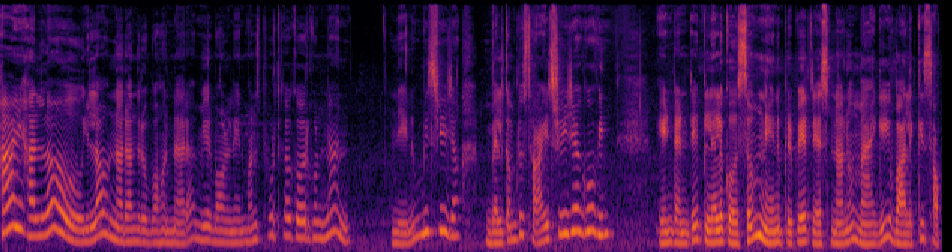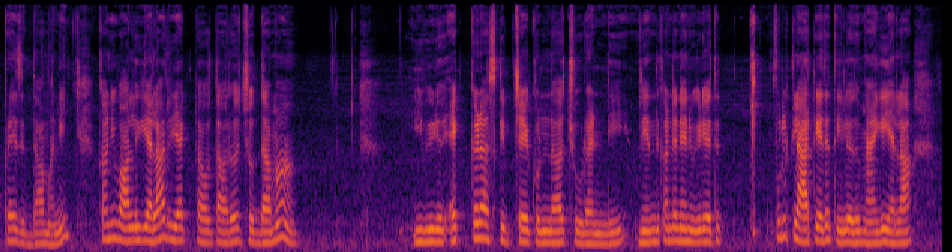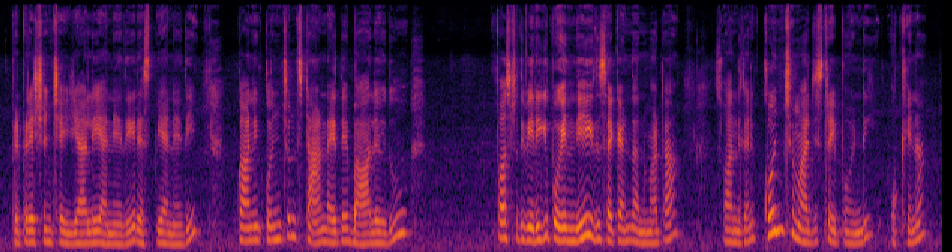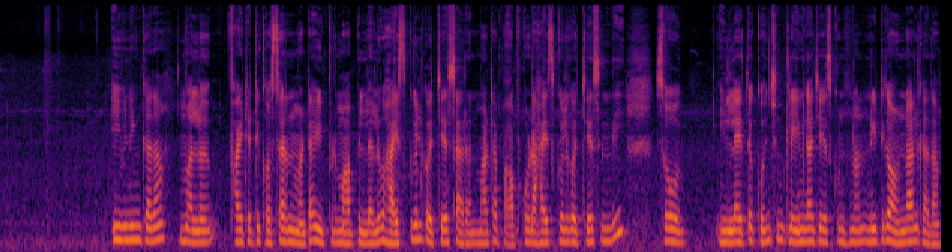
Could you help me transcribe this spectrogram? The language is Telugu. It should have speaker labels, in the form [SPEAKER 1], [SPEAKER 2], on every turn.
[SPEAKER 1] Hi hello. ఎలా ఉన్నారు? అందరూ బాగున్నారా? మీరు బాగున్నారు నేను మనస్ఫూర్తిగా కోరుకుంటున్నాను. నేను మీ Sreeja. Welcome to Sai Sreeja Govind. ఏంటంటే పిల్లల కోసం నేను ప్రిపేర్ చేస్తున్నాను మ్యాగీ. వాళ్ళకి సర్ప్రైజ్ ఇద్దామని. కానీ వాళ్ళు ఎలా రియాక్ట్ అవుతారో చూద్దామా? ఈ వీడియో ఎక్కడ స్కిప్ చేయకుండా చూడండి. ఎందుకంటే నేను వీడియో అయితే ఫుల్ క్లారిటీ అయితే తీయలేదు. మ్యాగీ ఎలా ప్రిపరేషన్ చెయ్యాలి అనేది రెసిపీ అనేది. కానీ కొంచెం స్టాండ్ అయితే బాగాలేదు ఫస్ట్ ఇది విరిగిపోయింది ఇది సెకండ్ అనమాట సో అందుకని కొంచెం అడ్జస్ట్ అయిపోండి ఓకేనా? ఈవినింగ్ కదా మళ్ళీ ఫైవ్ థర్టీకి వస్తారనమాట ఇప్పుడు మా పిల్లలు హై స్కూల్కి వచ్చేసారనమాట పాప కూడా హై స్కూల్కి వచ్చేసింది. సో ఇల్లు అయితే కొంచెం క్లీన్గా చేసుకుంటున్నాను నీట్గా ఉండాలి కదా.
